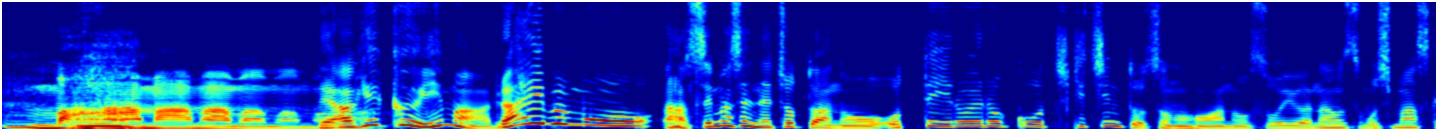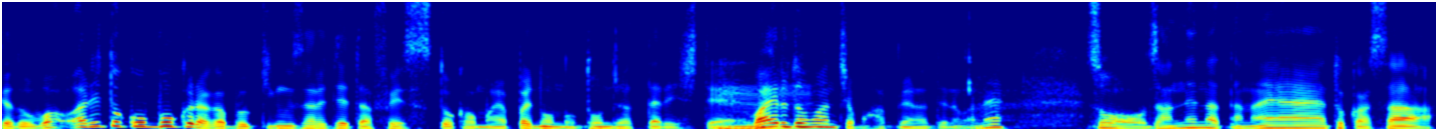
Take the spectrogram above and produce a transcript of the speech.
まあまあまあまあまあまあで挙句今ライブもあすいませんねちょっとあの追っていろいろこうきちんとそのあのそういうアナウンスもしますけどわ割とこう僕らがブッキングされてたフェスとかもやっぱりどんどん飛んじゃったりして、うん。ワイルドワンちゃんも発表になってるのがね、そう残念だったねとかさ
